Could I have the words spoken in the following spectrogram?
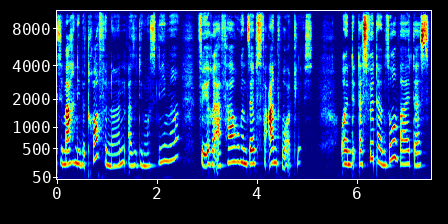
sie machen die Betroffenen, also die Muslime, für ihre Erfahrungen selbst verantwortlich. Und das führt dann so weit, dass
